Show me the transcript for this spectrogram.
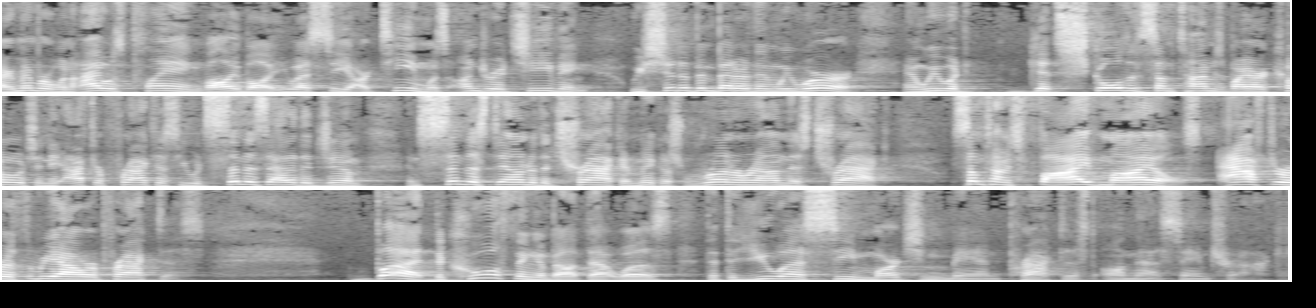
I remember when I was playing volleyball at USC, our team was underachieving. We should have been better than we were. And we would get scolded sometimes by our coach. And after practice, he would send us out of the gym and send us down to the track and make us run around this track, sometimes five miles after a three hour practice. But the cool thing about that was that the USC marching band practiced on that same track.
